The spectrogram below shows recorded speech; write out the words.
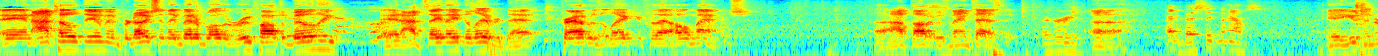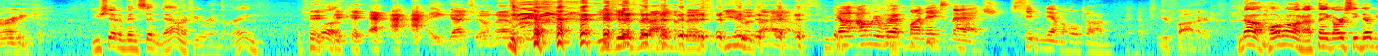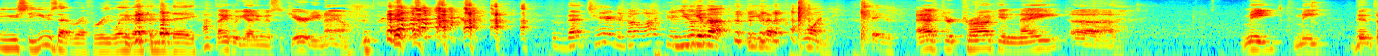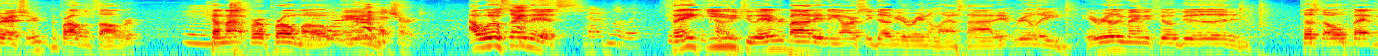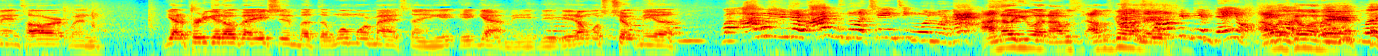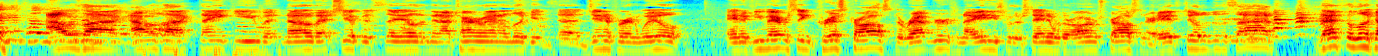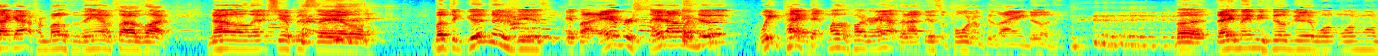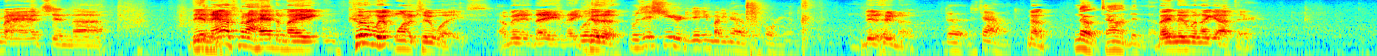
And I told them in production they better blow the roof off the building, and I'd say they delivered that. Crowd was electric for that whole match. Uh, I thought it was fantastic. Agreed. Uh, I had the best seat in the house. yeah, you was in the ring. You should have been sitting down if you were in the ring. What the fuck? he got you on that one. You should have said I had the best view in the house. Yeah, I'm gonna ref my next match. Sitting down the whole time. You're fired. no, hold on. I think RCW used to use that referee way back in the day. I think we got him as security now. That chair did not like you. You give up. You give up. One, two. After Crunk and Nate, uh, me, me, Ben Thrasher, the problem solver, come out for a promo. I like And that shirt. I will say this. Got it. Thank you to everybody in the RCW arena last night. It really, it really made me feel good and touched the old fat man's heart when you got a pretty good ovation. But the one more match thing, it, it got me. It, it, it almost choked me up. Well, I want you to know I was not chanting one more match. I know you wasn't. I was, I was going I going was there. talking them down. I was going there. Let him tell the I was like, I was like, thank you, but no, that ship has sailed. And then I turn around and look at uh, Jennifer and Will. And if you've ever seen Kris Kross, the rap group from the '80s, where they're standing with their arms crossed and their heads tilted to the side, that's the look I got from both of them. So I was like, no, that ship has sailed. But the good news is, if I ever said I would do it, we'd pack that motherfucker out that I disappoint them because I ain't doing it. But they made me feel good. One, one more match, and uh, the announcement I had to make could have went one of two ways. I mean, they they Was, could have was this you or did anybody know beforehand? did who know? The the talent. No, No, talent didn't know. they knew when they got there.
